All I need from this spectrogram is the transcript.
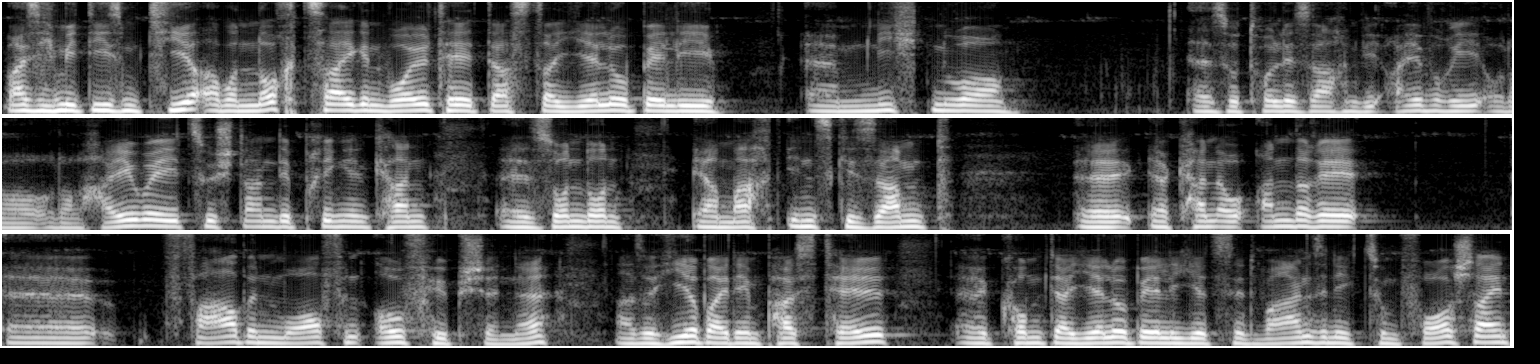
Was ich mit diesem Tier aber noch zeigen wollte, dass der Yellow Belly ähm, nicht nur äh, so tolle Sachen wie Ivory oder, oder Highway zustande bringen kann, äh, sondern er macht insgesamt, äh, er kann auch andere äh, Farbenmorphen aufhübschen. Ne? Also hier bei dem Pastell äh, kommt der Yellow Belly jetzt nicht wahnsinnig zum Vorschein,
